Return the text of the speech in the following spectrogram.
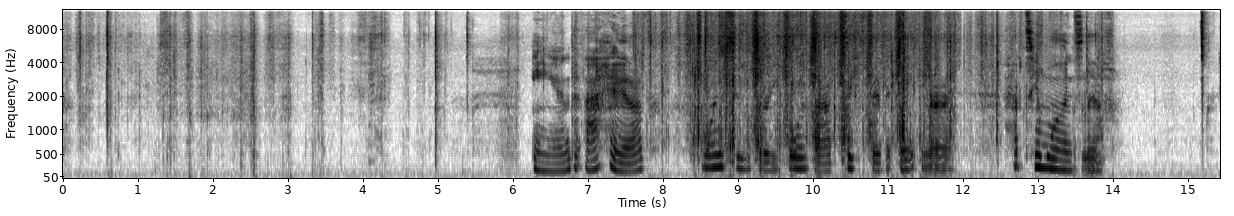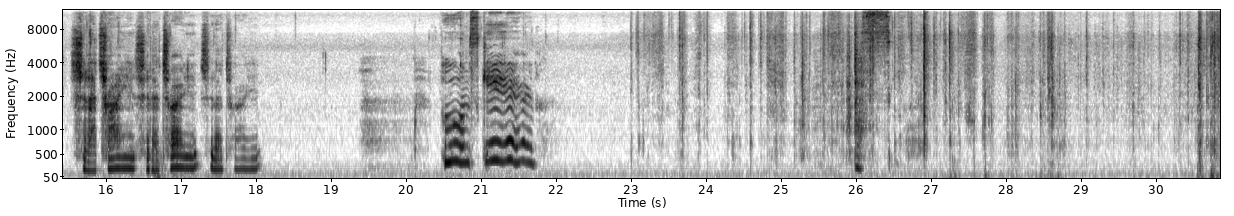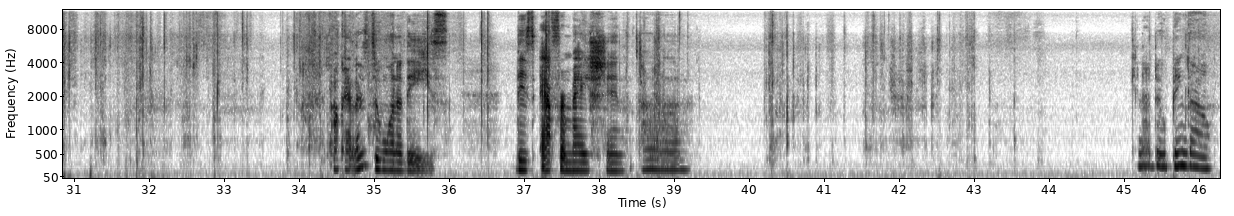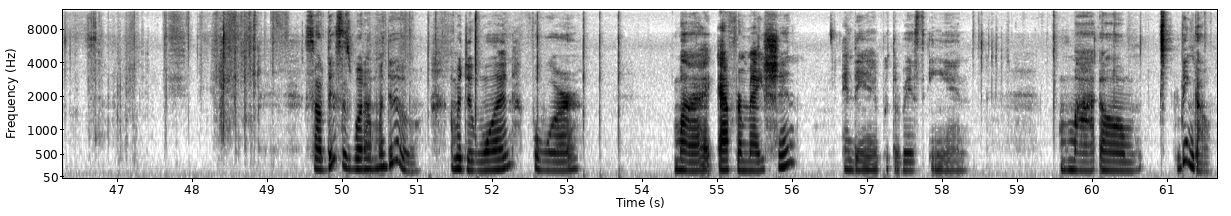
And I have one, two, three, four, five, six, seven, eight, nine. I have 10 ones left. Should I try it? Should I try it? Should I try it? Ooh, I'm scared. Let's see. Okay, let's do one of these this affirmation. Um, can I do bingo? So this is what I'm going to do. I'm going to do one for my affirmation and then put the rest in my um bingo.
